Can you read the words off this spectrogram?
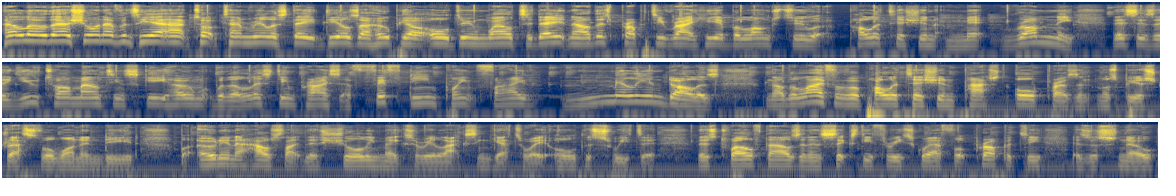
Hello there, Sean Evans here at Top 10 Real Estate Deals. I hope you're all doing well today. Now, this property right here belongs to politician Mitt Romney. This is a Utah mountain ski home with a listing price of $15.5 million. Now, the life of a politician, past or present, must be a stressful one indeed, but owning a house like this surely makes a relaxing getaway all the sweeter. This 12,063 square foot property is a snow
